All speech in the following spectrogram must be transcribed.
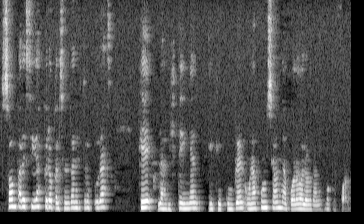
son parecidas pero presentan estructuras que las distinguen y que cumplen una función de acuerdo al organismo que forman.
